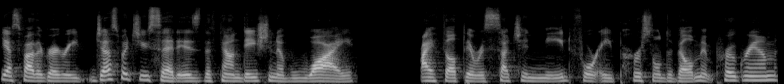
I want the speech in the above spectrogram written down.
Yes, Father Gregory, just what you said is the foundation of why I felt there was such a need for a personal development program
